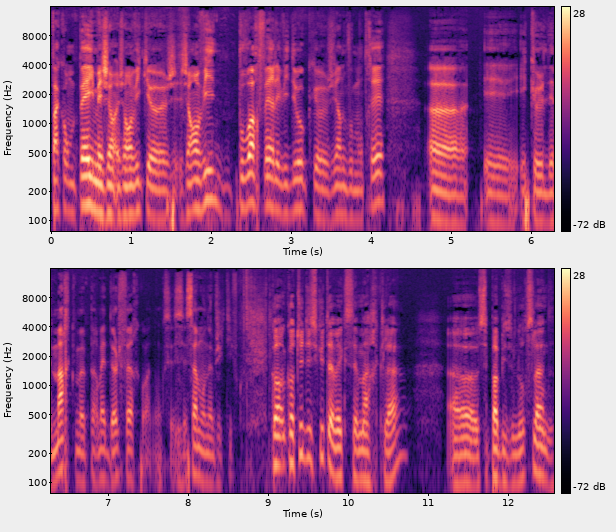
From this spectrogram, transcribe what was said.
pas qu'on me paye, mais j'ai j'ai envie que j'ai envie de pouvoir faire les vidéos que je viens de vous montrer. euh, et, et que les marques me permettent de le faire quoi. Donc c'est c'est ça mon objectif. quoi. Quand, quand tu discutes avec ces marques-là, euh, c'est pas Bisounoursland. Non.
